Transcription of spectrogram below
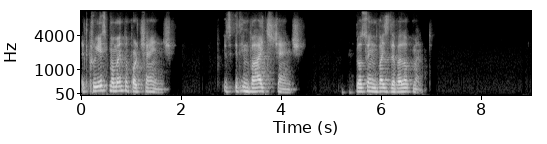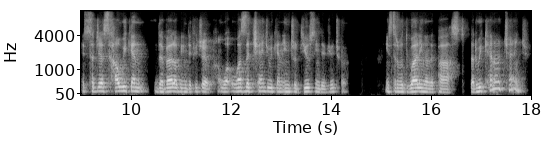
It creates momentum for change. It's, it invites change. It also invites development. it suggests how we can develop in the future. What, what's the change we can introduce in the future instead of dwelling on the past that we cannot change.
